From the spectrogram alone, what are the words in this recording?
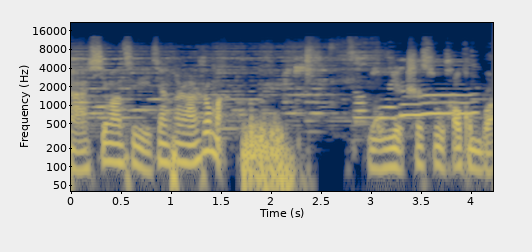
啊，希望自己健康长寿嘛！咦，吃素好恐怖！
